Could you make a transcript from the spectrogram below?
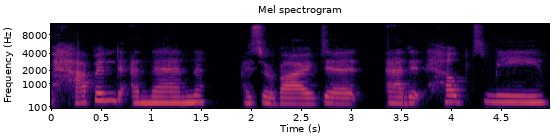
happened, and then I survived it, and it helped me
